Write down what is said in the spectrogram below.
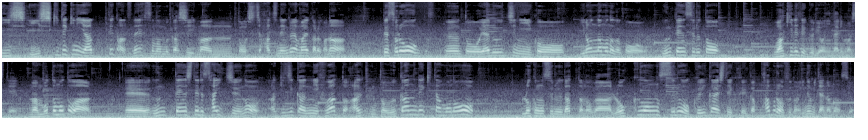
意識的にやってたんですね。その昔、まあ、うんと78年ぐらい前からかな。でそれをうんとやるうちにこういろんなものがこう運転すると湧き出てくるようになりましてもともとは、えー、運転してる最中の空き時間にふわっとあと浮かんできたものを録音するだったのが録音するを繰り返していく結果パブロフの犬みたいなもんですよ。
